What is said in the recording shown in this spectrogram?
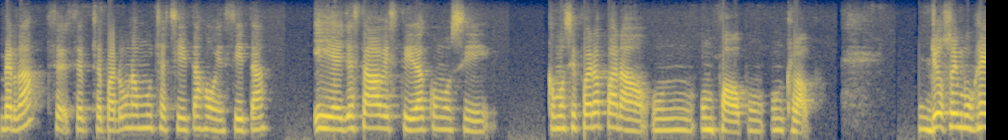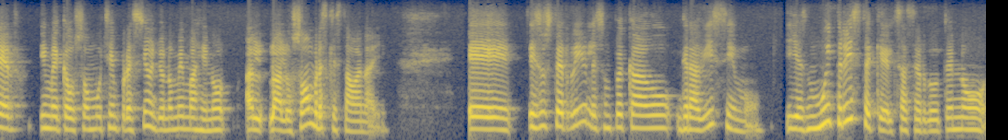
¿verdad? Se, se, paró una muchachita jovencita y ella estaba vestida como si, como si fuera para un, un pub, un club yo soy mujer y me causó mucha impresión. Yo no me imagino a, los hombres que estaban ahí. Eh, eso es terrible, es un pecado gravísimo y es muy triste que el sacerdote no,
